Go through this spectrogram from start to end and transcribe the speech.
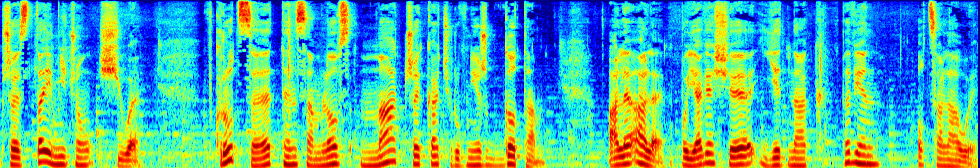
przez tajemniczą siłę. Wkrótce ten sam los ma czekać również Gotham. Ale, ale, pojawia się jednak pewien ocalały.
